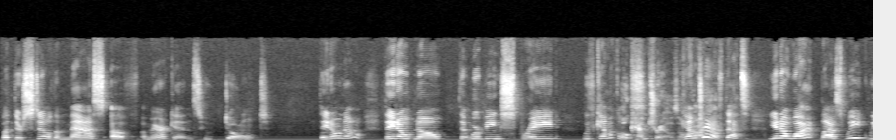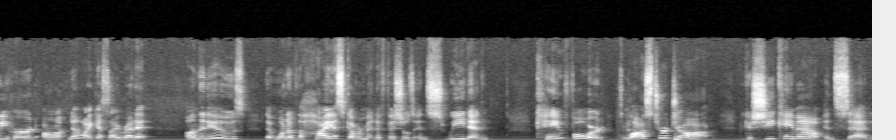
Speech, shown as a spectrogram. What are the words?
but there's still the mass of Americans who don't. They don't know. They don't know that we're being sprayed with chemicals. Oh, chemtrails. Oh, chemtrails. God, yeah. That's you know what? Last week we heard on no, I guess I read it on the news that one of the highest government officials in Sweden came forward, lost her job because she came out and said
